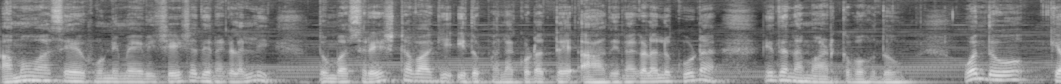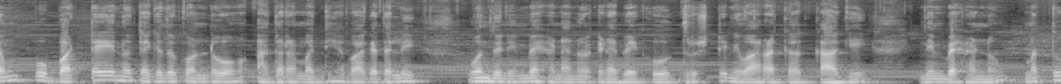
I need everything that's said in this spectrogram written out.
ಅಮಾವಾಸ್ಯೆ, ಹುಣ್ಣಿಮೆ ವಿಶೇಷ ದಿನಗಳಲ್ಲಿ ತುಂಬ ಶ್ರೇಷ್ಠವಾಗಿ ಇದು ಫಲ ಕೊಡುತ್ತೆ. ಆ ದಿನಗಳಲ್ಲೂ ಕೂಡ ಇದನ್ನು ಮಾಡ್ಕೋಬಹುದು. ಒಂದು ಕೆಂಪು ಬಟ್ಟೆಯನ್ನು ತೆಗೆದುಕೊಂಡು ಅದರ ಮಧ್ಯಭಾಗದಲ್ಲಿ ಒಂದು ನಿಂಬೆಹಣ್ಣನ್ನು ಇಡಬೇಕು. ದೃಷ್ಟಿ ನಿವಾರಕಕ್ಕಾಗಿ ನಿಂಬೆಹಣ್ಣು ಮತ್ತು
